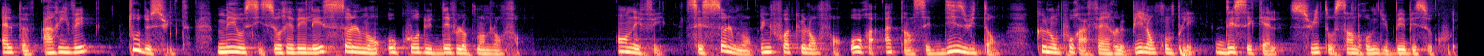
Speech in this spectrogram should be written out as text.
Elles peuvent arriver tout de suite, mais aussi se révéler seulement au cours du développement de l'enfant. En effet, c'est seulement une fois que l'enfant aura atteint ses 18 ans que l'on pourra faire le bilan complet des séquelles suite au syndrome du bébé secoué.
